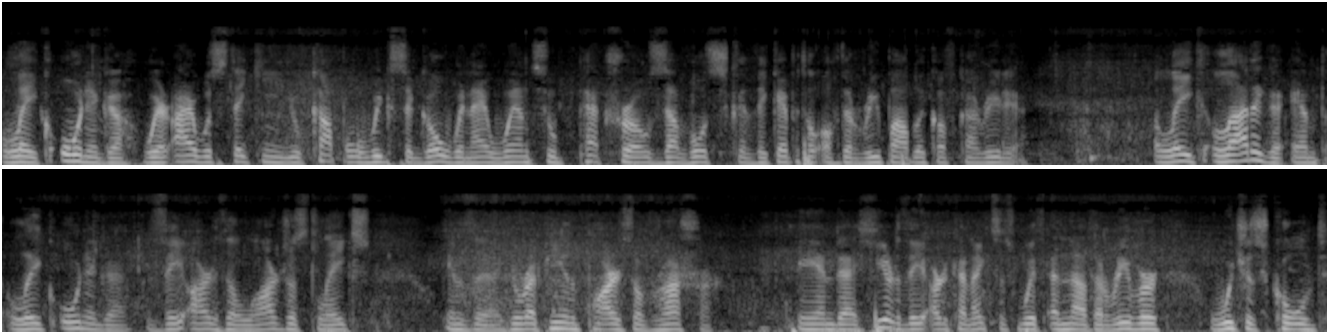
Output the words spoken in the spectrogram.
Lake Onega, where I was taking you a couple weeks ago when I went to Petrozavodsk, the capital of the Republic of Karelia. Lake Ladoga and Lake Onega, they are the largest lakes in the European parts of Russia. And uh, here they are connected with another river, which is called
